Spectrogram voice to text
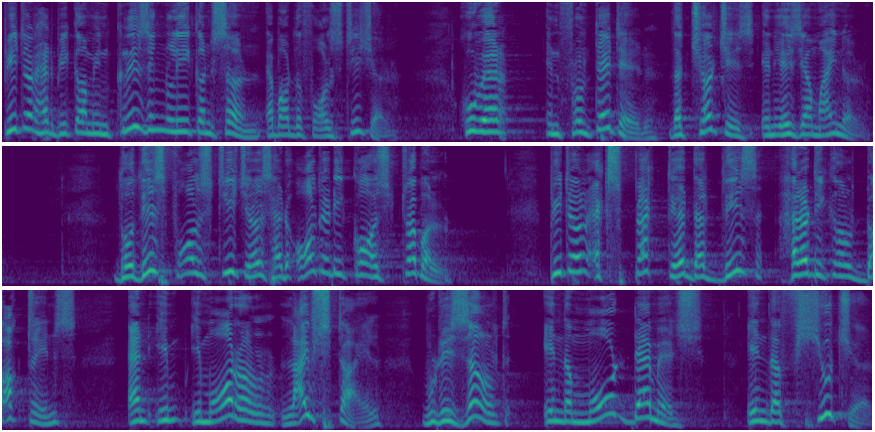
Peter had become increasingly concerned about the false teacher who were infiltrated the churches in Asia Minor. Though these false teachers had already caused trouble, Peter expected that these heretical doctrines and immoral lifestyle would result in the more damage in the future.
